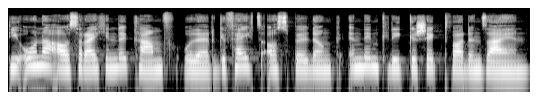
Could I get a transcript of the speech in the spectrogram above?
die ohne ausreichende Kampf- oder Gefechtsausbildung in den Krieg geschickt worden seien.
